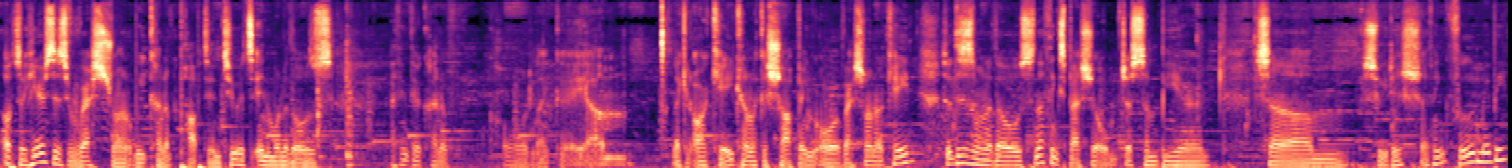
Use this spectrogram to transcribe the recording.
Oh, so here's this restaurant we kind of popped into. It's in one of those, I think they're kind of called like a, um, like an arcade, kind of like a shopping or a restaurant arcade. So this is one of those, nothing special, just some beer, some Swedish, I think, food maybe.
